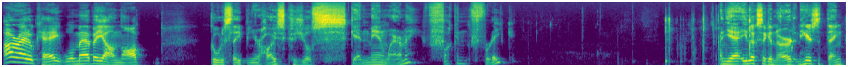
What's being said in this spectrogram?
all right, okay. Well, maybe I'll not go to sleep in your house because you'll skin me and wear me. Fucking freak. And yeah, he looks like a nerd. And here's the thing.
